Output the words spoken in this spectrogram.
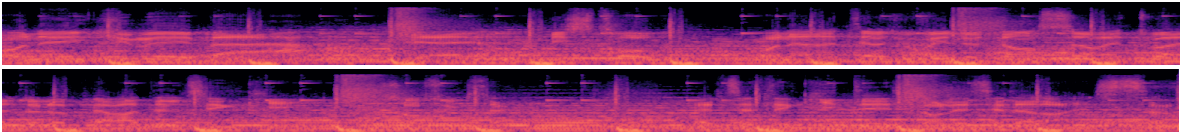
On a écumé bar, bière, bistrot. On a interviewé le danseur étoile de l'opéra d'Helsinki. Sans succès. Elle s'était quittée sans laisser d'adresse.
